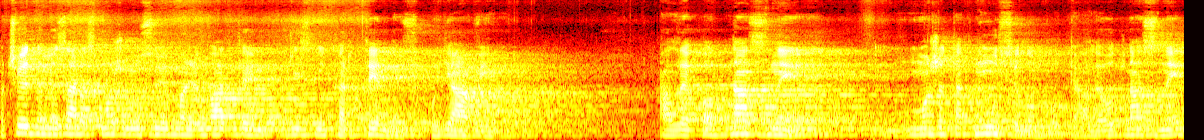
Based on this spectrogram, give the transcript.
Очевидно, ми зараз можемо собі малювати різні картини в уяві, але одна з них, може так не мусило бути, але одна з них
